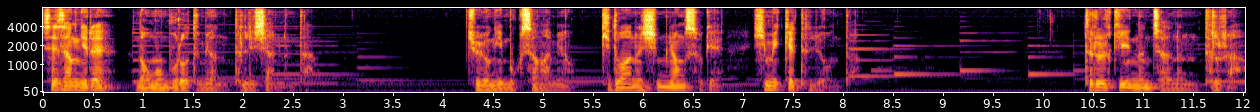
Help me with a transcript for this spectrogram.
세상 일에 너무 물어두면 들리지 않는다. 조용히 묵상하며 기도하는 심령 속에 힘있게 들려온다. 들을 귀 있는 자는 들으라.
